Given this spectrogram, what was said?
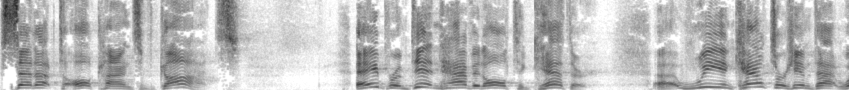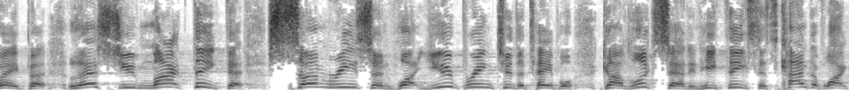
set up to all kinds of gods. Abram didn't have it all together. Uh, we encounter him that way, but lest you might think that some reason what you bring to the table, God looks at and he thinks it's kind of like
